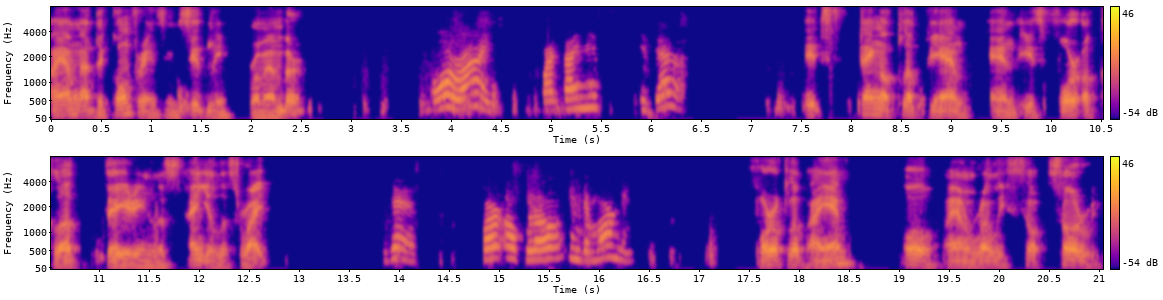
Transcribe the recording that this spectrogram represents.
I am at the conference in Sydney, remember? All right. What time is it there? It's 10 o'clock p.m. and it's 4 o'clock there in Los Angeles, right? Yes. Four o'clock in the morning. 4 o'clock a.m. Oh, I am really so sorry.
